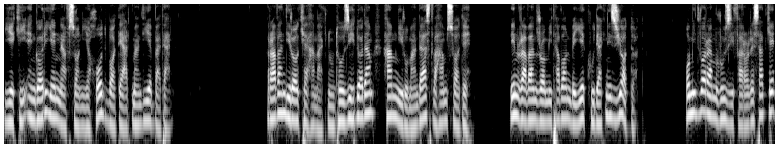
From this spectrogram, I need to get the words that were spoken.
یکی انگاری نفسانی خود با دردمندی بدن. روندی را که همکنون توضیح دادم هم نیرومند است و هم ساده. این روند را می‌توان به یک کودک نیز یاد داد. امیدوارم روزی فرا رسد که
